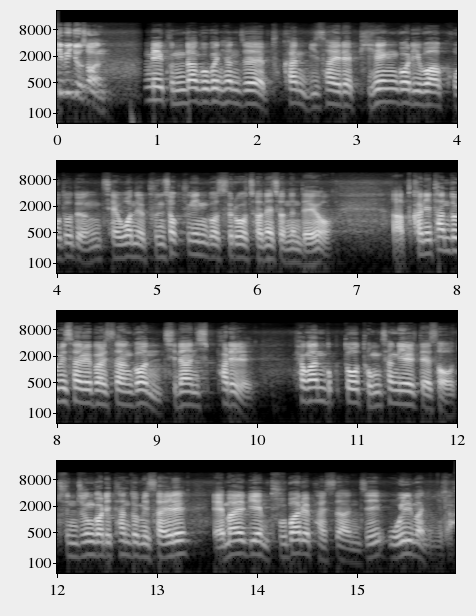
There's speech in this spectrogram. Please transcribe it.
TV조선 한미 군 당국은 현재 북한 미사일의 비행거리와 고도 등 재원을 분석 중인 것으로 전해졌는데요. 아, 북한이 탄도미사일을 발사한 건 지난 18일 평안북도 동창리 일대에서 준중거리 탄도미사일 MRBM 두 발을 발사한 지 5일 만입니다.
